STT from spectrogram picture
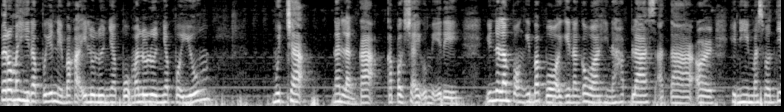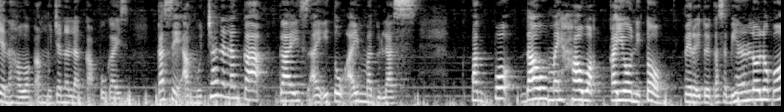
Pero mahirap po yun eh, baka ilulunya po, malulunya po yung mutya ng langka kapag siya ay umiiri. Yun na lang po ang iba po ay ginagawa, hinahaplas at ah, or hinihimas wantiyan na hawak ang mutya ng langka po guys. Kasi ang mutya ng langka guys ay ito ay madulas. Pag po daw may hawak kayo nito, pero ito ay kasabihan ng lolo ko,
